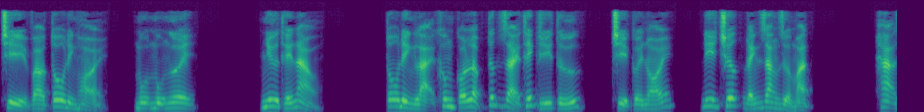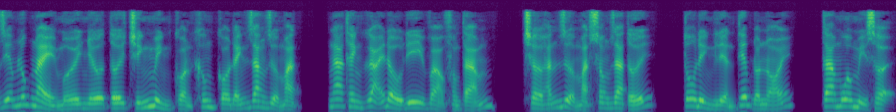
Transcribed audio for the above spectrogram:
chỉ vào tô đình hỏi, mụ mụ ngươi. Như thế nào? Tô Đình lại không có lập tức giải thích ý tứ, chỉ cười nói, đi trước đánh răng rửa mặt. Hạ Diễm lúc này mới nhớ tới chính mình còn không có đánh răng rửa mặt, Nga Thanh gãi đầu đi vào phòng 8, chờ hắn rửa mặt xong ra tới, Tô Đình liền tiếp đón nói, ta mua mì sợi,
